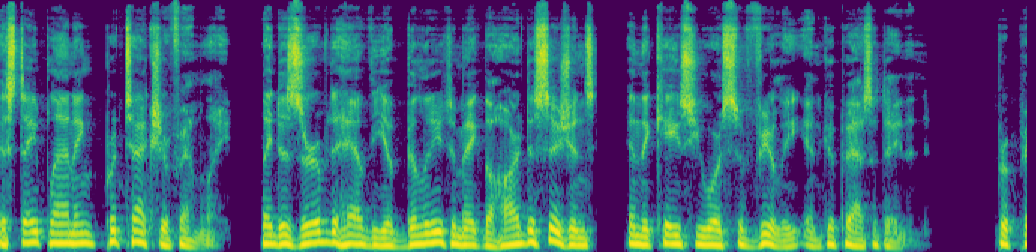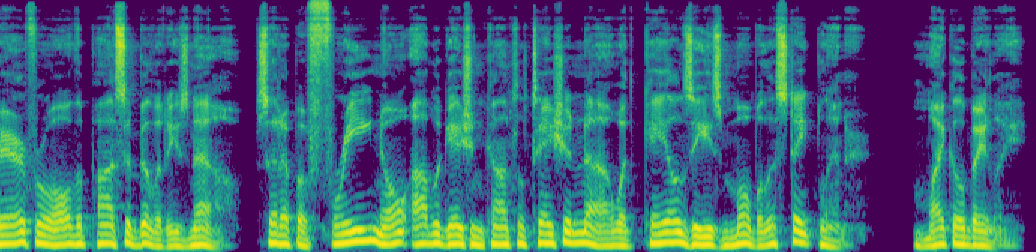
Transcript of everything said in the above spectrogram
Estate planning protects your family. They deserve to have the ability to make the hard decisions in the case you are severely incapacitated. Prepare for all the possibilities now. Set up a free, no obligation consultation now with KLZ's mobile estate planner. Michael Bailey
